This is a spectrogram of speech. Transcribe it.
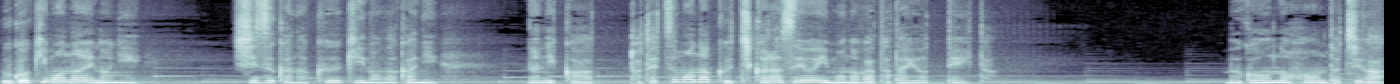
動きもないのに、静かな空気の中に何かとてつもなく力強いものが漂っていた。無言の本たちが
